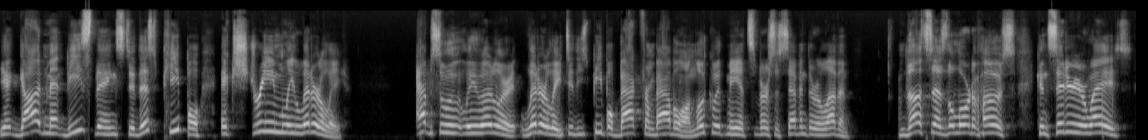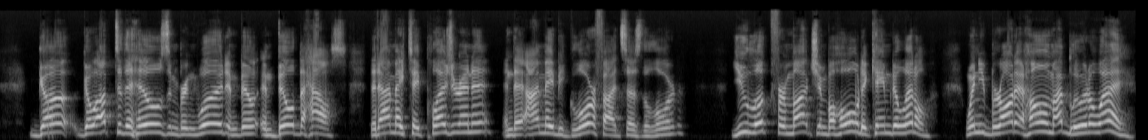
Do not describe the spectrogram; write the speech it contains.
Yet God meant these things to this people extremely literally. Absolutely literally, literally to these people back from Babylon. Look with me, it's verses 7 through 11. Thus says the Lord of hosts, consider your ways. Go, go up to the hills and bring wood and build, and build the house that I may take pleasure in it and that I may be glorified, says the Lord. You looked for much and behold, it came to little. When you brought it home, I blew it away.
